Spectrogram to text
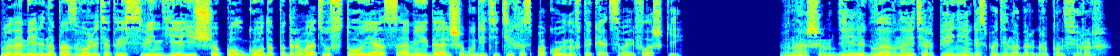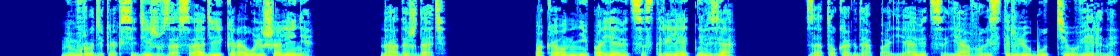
Вы намерены позволить этой свинье еще полгода подрывать устои, а сами и дальше будете тихо-спокойно втыкать свои флажки? «В нашем деле главное терпение, господин обергруппенфюрер. Ну, вроде как сидишь в засаде и караулишь оленя. Надо ждать. Пока он не появится, стрелять нельзя. Зато когда появится, я выстрелю, будьте уверены.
